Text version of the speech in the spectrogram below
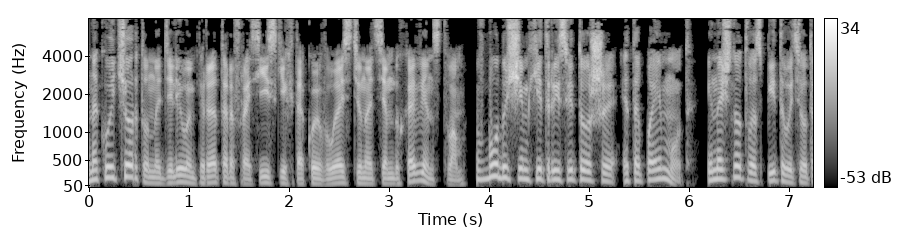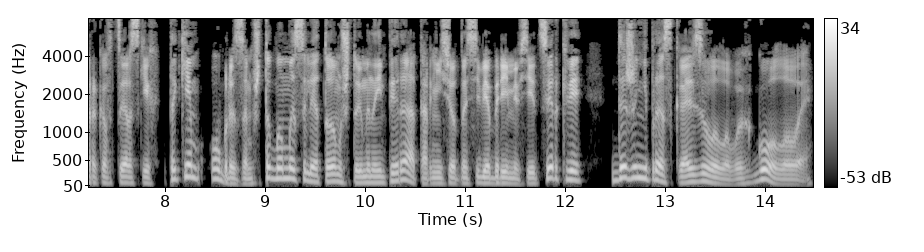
На кой черт он наделил императоров российских такой властью над всем духовенством? В будущем хитрые святоши это поймут и начнут воспитывать отроков царских таким образом, чтобы мысль о том, что именно император несет на себе бремя всей церкви, даже не проскальзывала в их головы.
